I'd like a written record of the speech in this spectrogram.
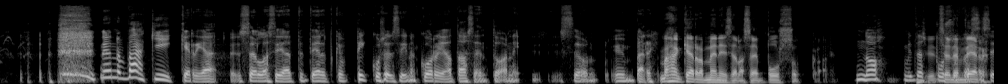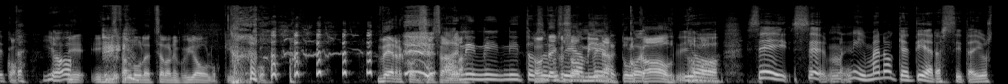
ne on vähän kiikkeriä sellaisia, että tiedätkö, pikkusen siinä korjaat asentoa, niin se on ympäri. Mähän kerran menin sellaiseen pussukkaan. No, mitäs Sellainen pussukassa verkko. sitten? Joo. Niin ihmiset luulee, että siellä on niin kuin joulukinkku. Verkon sisällä. Ai niin, niin, niin No, mutta eikö se ole minä? verkkoja. Tulkaa auttamaan. Joo, se ei, se, niin mä en oikein tiedä sitä just,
